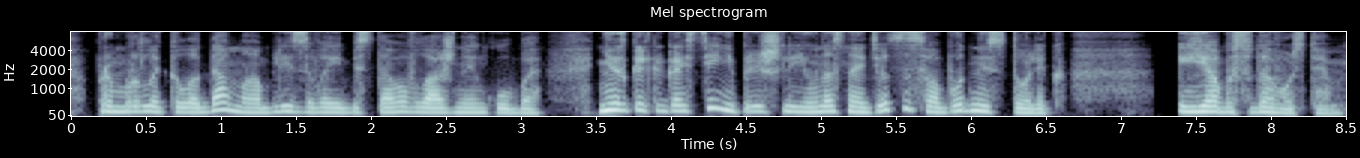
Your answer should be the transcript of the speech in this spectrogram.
— промурлыкала дама, облизывая без того влажные губы. «Несколько гостей не пришли, и у нас найдется свободный столик. И я бы с удовольствием».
